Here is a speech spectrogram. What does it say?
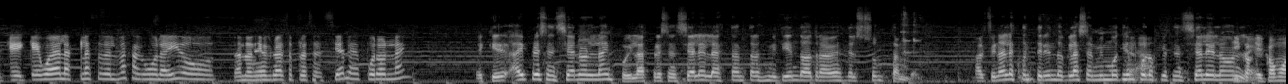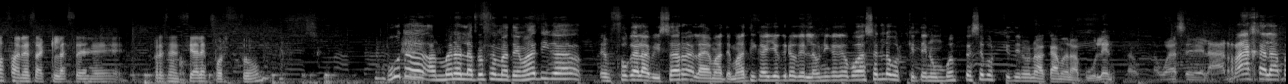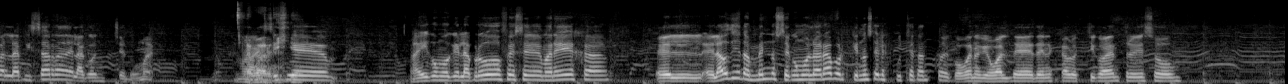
¿Qué, qué weá las clases del Baja? ¿Cómo le ha ido? ¿Dando tenido clases presenciales por online? Es que hay presencial online, pues, y las presenciales las están transmitiendo a través del Zoom también. Al final están teniendo clases al mismo tiempo los presenciales y los ¿Y, co- online. y cómo son esas clases presenciales por Zoom? Puta, al menos la profe de matemática enfoca la pizarra. La de matemática yo creo que es la única que puede hacerlo porque tiene un buen PC, porque tiene una cámara pulenta. La weá se ve la raja la, la pizarra de la concha de tu madre. La Así que ahí como que la profe se maneja. El, el audio también no sé cómo lo hará porque no se le escucha tanto eco. Bueno, que igual de tener cabros chicos adentro y eso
